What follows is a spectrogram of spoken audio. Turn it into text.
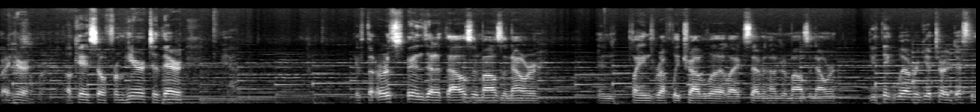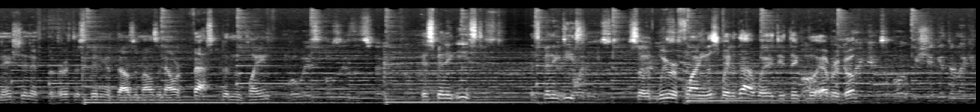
right here. Okay, so from here to there. If the Earth spins at a thousand miles an hour and planes roughly travel at like 700 miles an hour, do you think we'll ever get to our destination if the Earth is spinning a thousand miles an hour faster than the plane? What way supposedly is it spinning? It's spinning east. It's spinning east. east. So if we were flying this way to that way, do you think we'll ever go? Like in- suppo- we should get there like in two seconds.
